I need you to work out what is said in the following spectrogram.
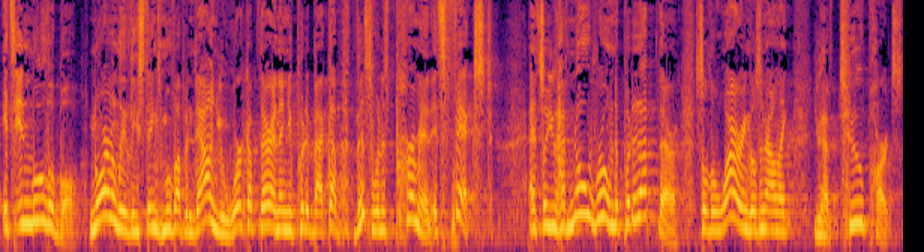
it's immovable. Normally these things move up and down. You work up there and then you put it back up. This one is permanent. It's fixed. And so you have no room to put it up there. So the wiring goes. I'm like, you have two parts,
